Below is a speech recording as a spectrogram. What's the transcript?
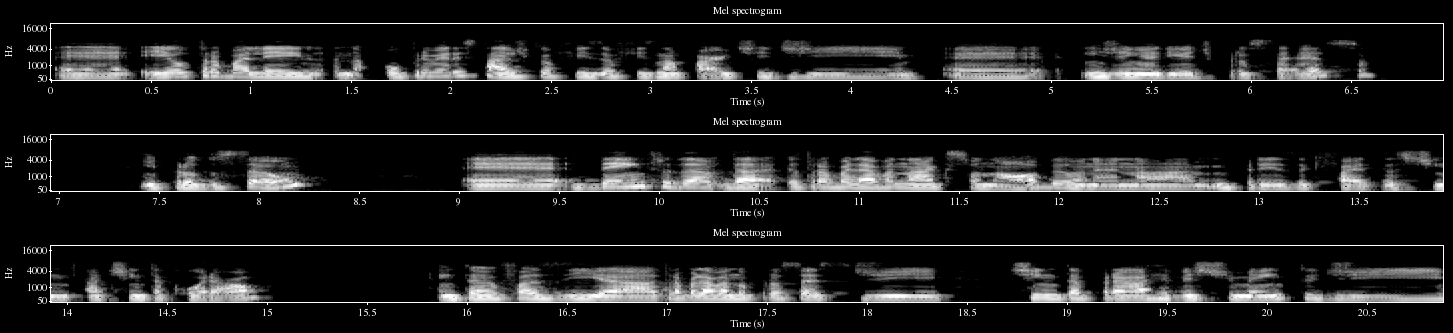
É, eu trabalhei, o primeiro estágio que eu fiz, eu fiz na parte de é, engenharia de processo e produção, é, dentro da, da, eu trabalhava na AxoNobel, né, na empresa que faz a tinta coral. Então eu fazia, trabalhava no processo de tinta para revestimento de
